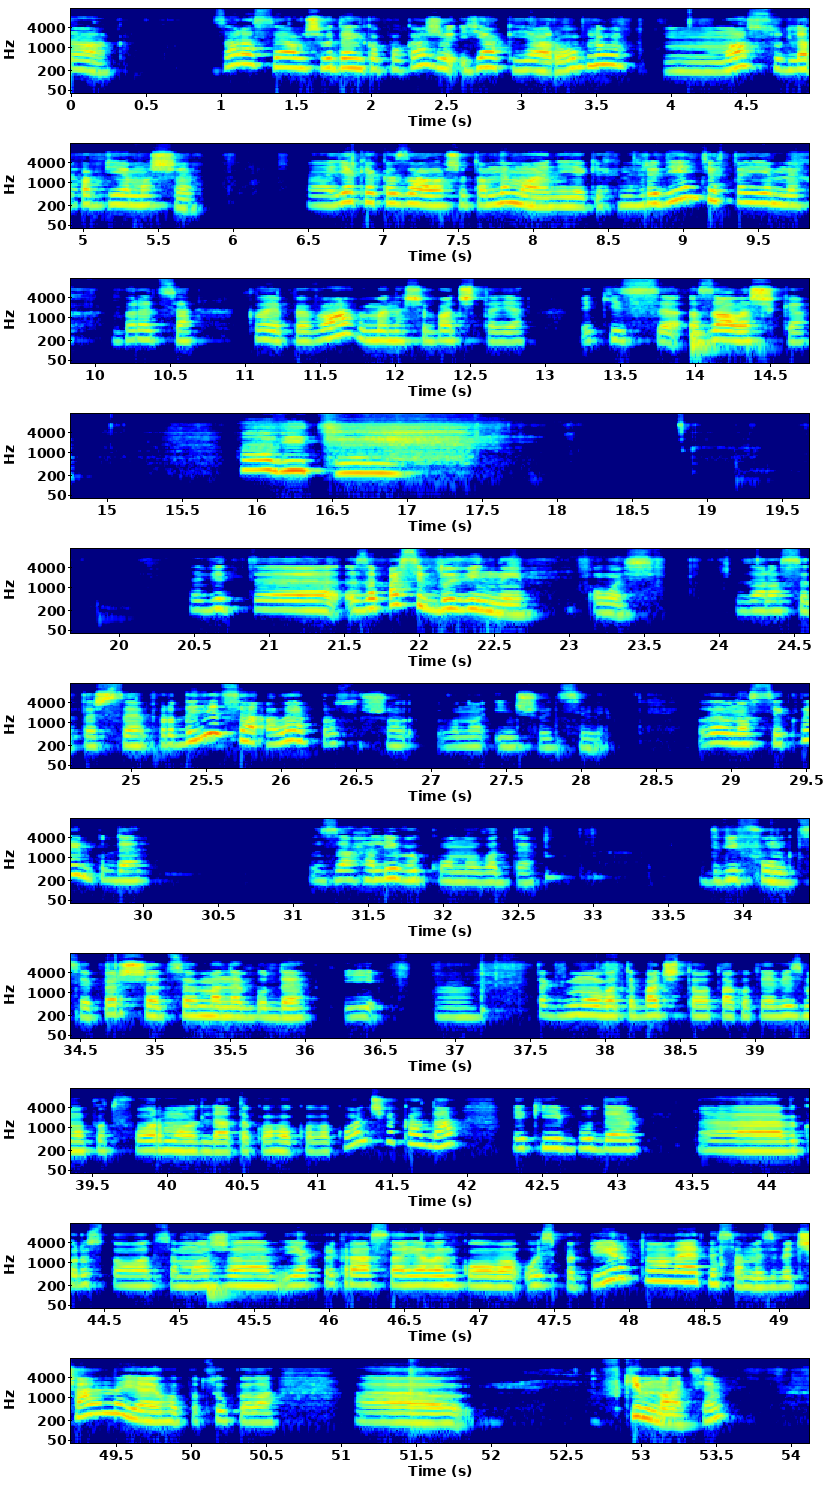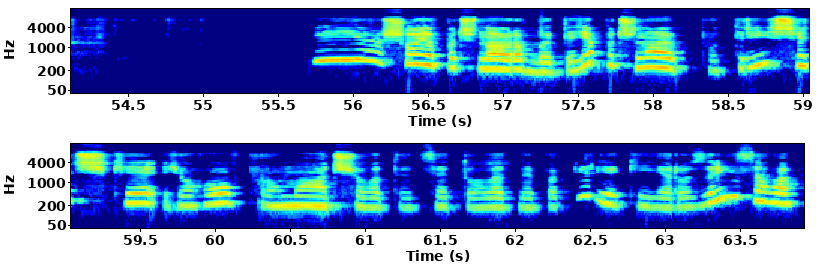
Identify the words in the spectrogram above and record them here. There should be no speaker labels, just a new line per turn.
Так, зараз я вам швиденько покажу, як я роблю масу для пап'є-маше. Е, Як я казала, що там немає ніяких інгредієнтів таємних, береться клей ПВА. В мене ще, бачите, є якісь е, залишки е, від, від запасів до війни. Ось. Зараз це теж все продається, але просто що воно іншої ціни. Але у нас цей клей буде взагалі виконувати дві функції. Перше, це в мене буде і, так би мовити, бачите, отак от я візьму платформу для такого колокольчика, да, який буде е, використовуватися, може, як прикраса ялинкова, ось папір туалетний, саме звичайний. Я його поцупила е, в кімнаті. Що я починаю робити? Я починаю потрішечки його промачувати. Цей туалетний папір, який я розрізала.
